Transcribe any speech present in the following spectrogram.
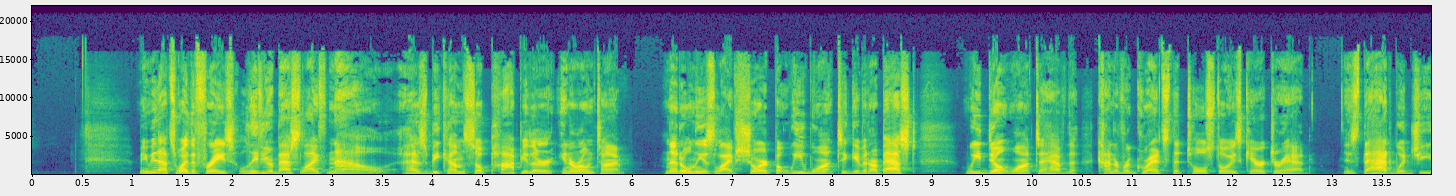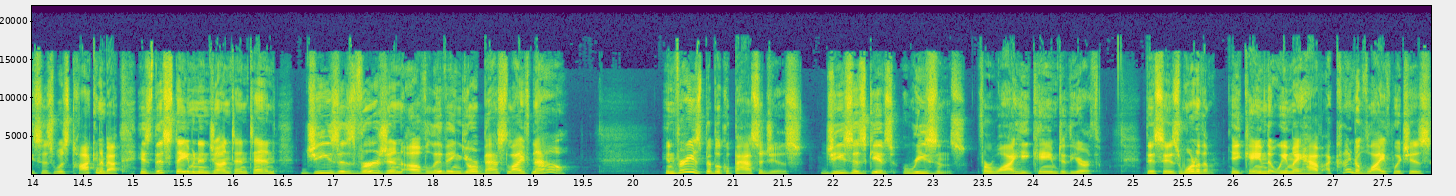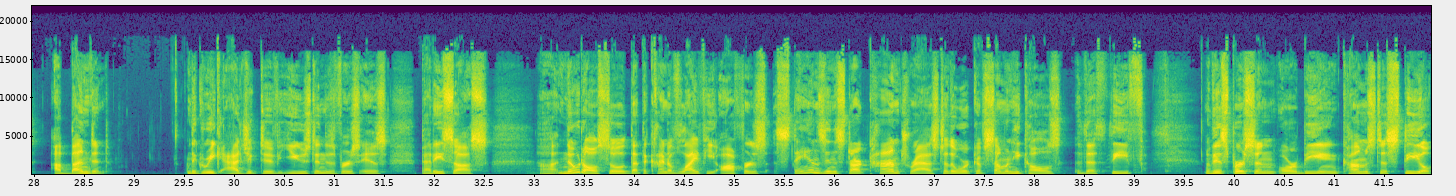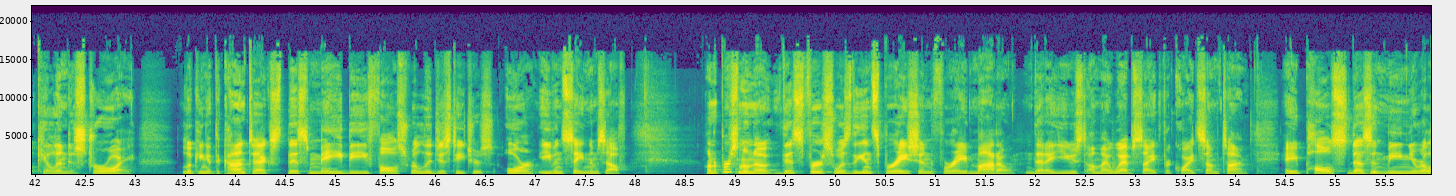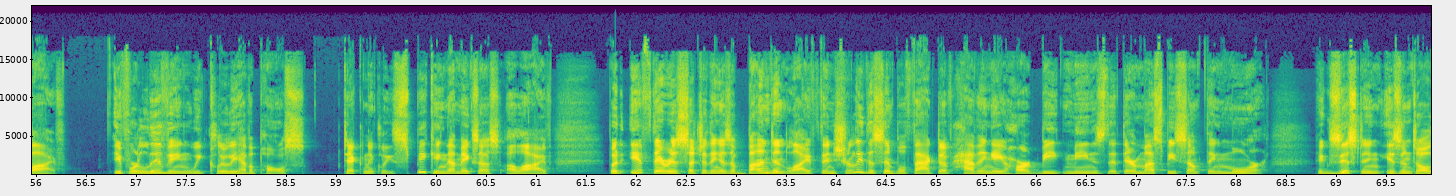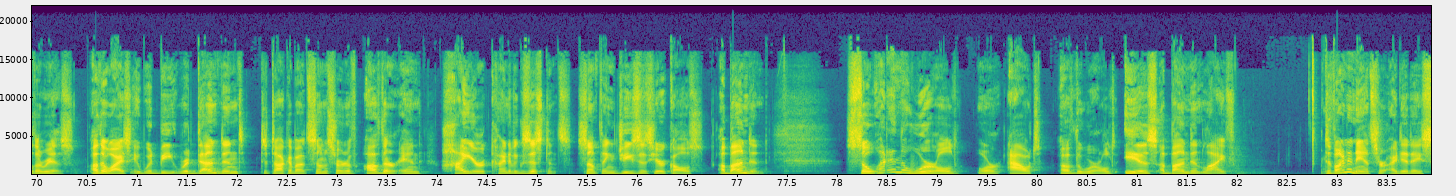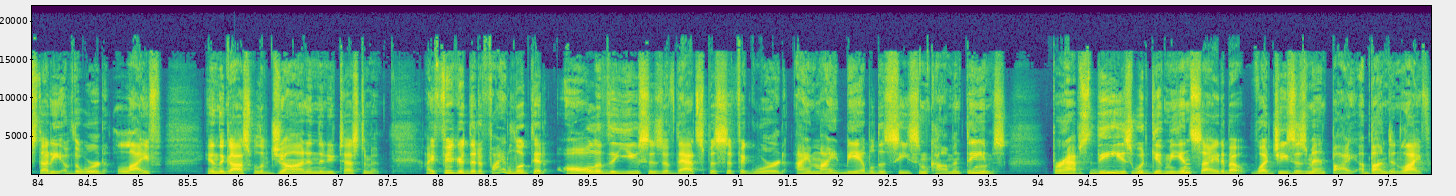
Maybe that's why the phrase, live your best life now, has become so popular in our own time. Not only is life short, but we want to give it our best. We don't want to have the kind of regrets that Tolstoy's character had. Is that what Jesus was talking about? Is this statement in John 10:10 10, 10, Jesus' version of living your best life now? In various biblical passages, Jesus gives reasons for why he came to the earth. This is one of them. He came that we may have a kind of life which is abundant. The Greek adjective used in this verse is perissos. Uh, note also that the kind of life he offers stands in stark contrast to the work of someone he calls the thief. This person or being comes to steal, kill, and destroy. Looking at the context, this may be false religious teachers or even Satan himself. On a personal note, this verse was the inspiration for a motto that I used on my website for quite some time. A pulse doesn't mean you're alive. If we're living, we clearly have a pulse. Technically speaking, that makes us alive. But if there is such a thing as abundant life, then surely the simple fact of having a heartbeat means that there must be something more. Existing isn't all there is. Otherwise, it would be redundant to talk about some sort of other and higher kind of existence, something Jesus here calls abundant. So, what in the world, or out of the world, is abundant life? To find an answer, I did a study of the word life in the Gospel of John in the New Testament. I figured that if I looked at all of the uses of that specific word, I might be able to see some common themes. Perhaps these would give me insight about what Jesus meant by abundant life.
